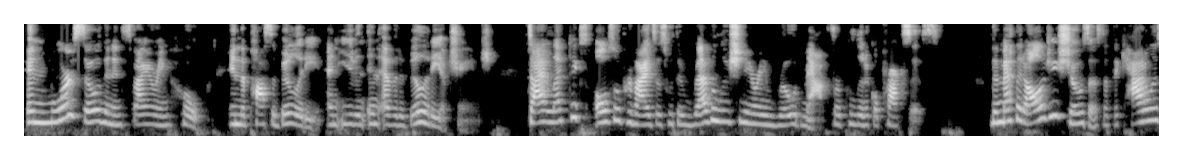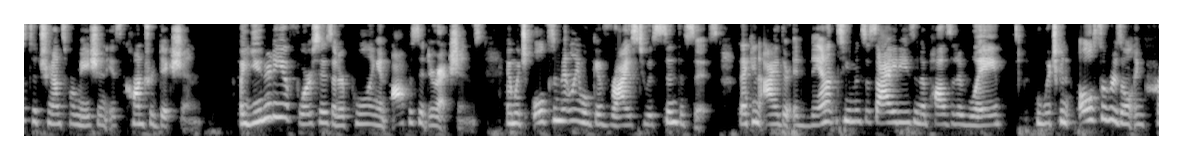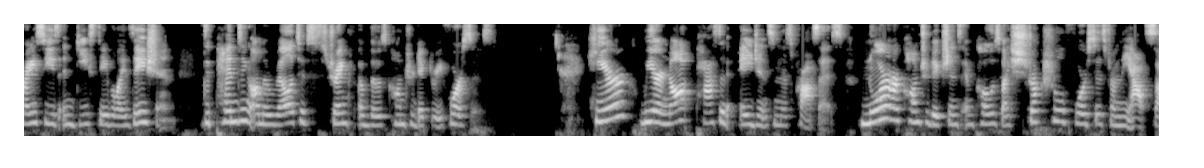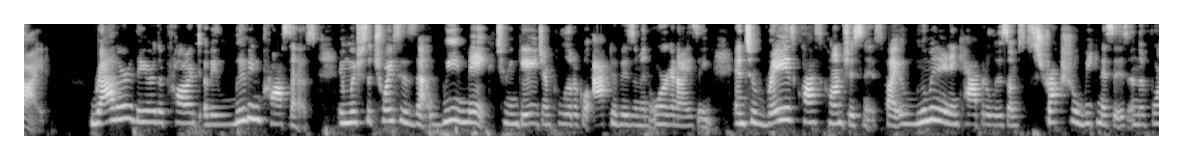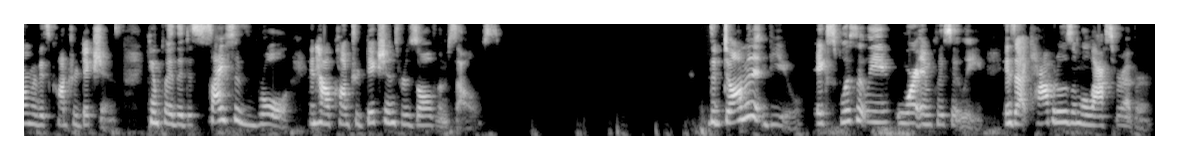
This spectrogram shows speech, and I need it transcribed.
And more so than inspiring hope in the possibility and even inevitability of change, dialectics also provides us with a revolutionary roadmap for political praxis. The methodology shows us that the catalyst to transformation is contradiction, a unity of forces that are pulling in opposite directions, and which ultimately will give rise to a synthesis that can either advance human societies in a positive way, which can also result in crises and destabilization, depending on the relative strength of those contradictory forces. Here, we are not passive agents in this process, nor are contradictions imposed by structural forces from the outside. Rather, they are the product of a living process in which the choices that we make to engage in political activism and organizing and to raise class consciousness by illuminating capitalism's structural weaknesses in the form of its contradictions can play the decisive role in how contradictions resolve themselves. The dominant view, explicitly or implicitly, is that capitalism will last forever.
